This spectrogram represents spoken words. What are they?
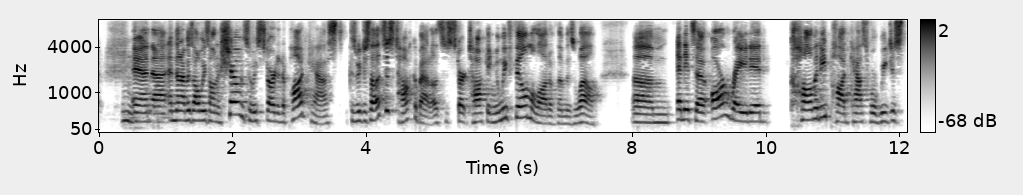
it. Mm-hmm. And, uh, and then I was always on a show. So we started a podcast because we just thought, let's just talk about it. Let's just start talking. And we film a lot of them as well. Um, and it's a R rated comedy podcast where we just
